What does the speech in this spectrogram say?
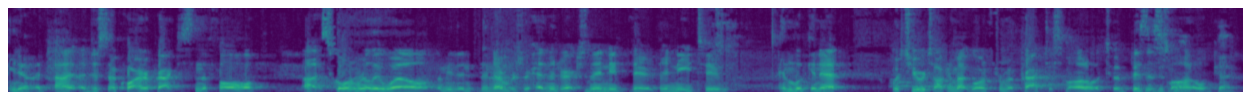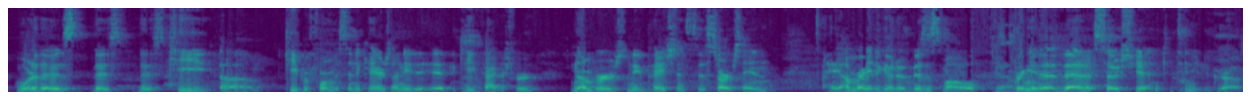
you know, I, I just acquired a practice in the fall. Uh, it's going really well. I mean, the, the numbers are heading the direction Mm-hmm. they need. They they need to. And looking at what you were talking about, going from a practice model to a business model, model. okay. What are those those those key um, key performance indicators I need to hit? The key factors for numbers, new patients to start saying, "Hey, I'm ready to go to a business model." Yeah. Bring in that, associate and continue to grow.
